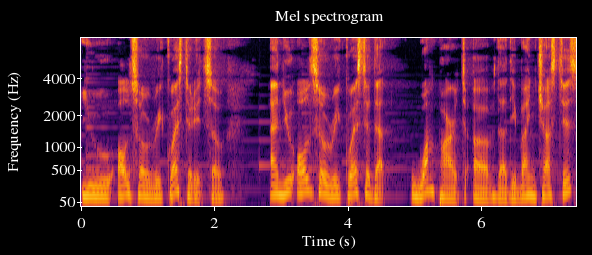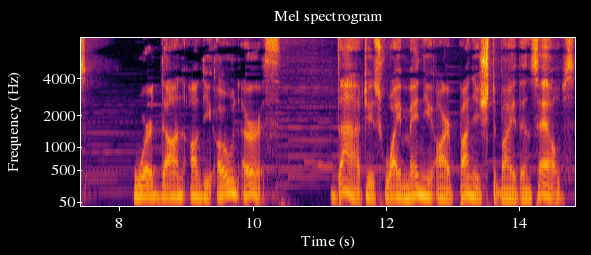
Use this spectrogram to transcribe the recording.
You also requested it so, and you also requested that one part of the divine justice were done on the own earth. That is why many are punished by themselves.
